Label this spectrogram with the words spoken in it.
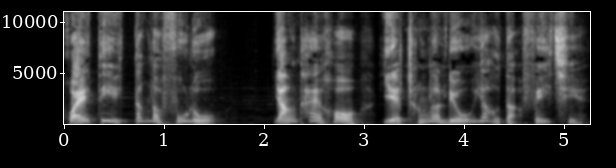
怀帝当了俘虏，杨太后也成了刘耀的妃妾。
